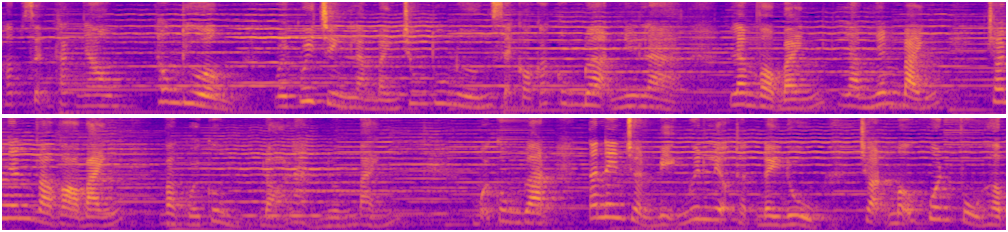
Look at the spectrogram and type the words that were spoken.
hấp dẫn khác nhau. Thông thường, với quy trình làm bánh trung thu nướng sẽ có các công đoạn như là làm vỏ bánh, làm nhân bánh, cho nhân vào vỏ bánh và cuối cùng đó là nướng bánh. Mỗi công đoạn ta nên chuẩn bị nguyên liệu thật đầy đủ, chọn mẫu khuôn phù hợp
